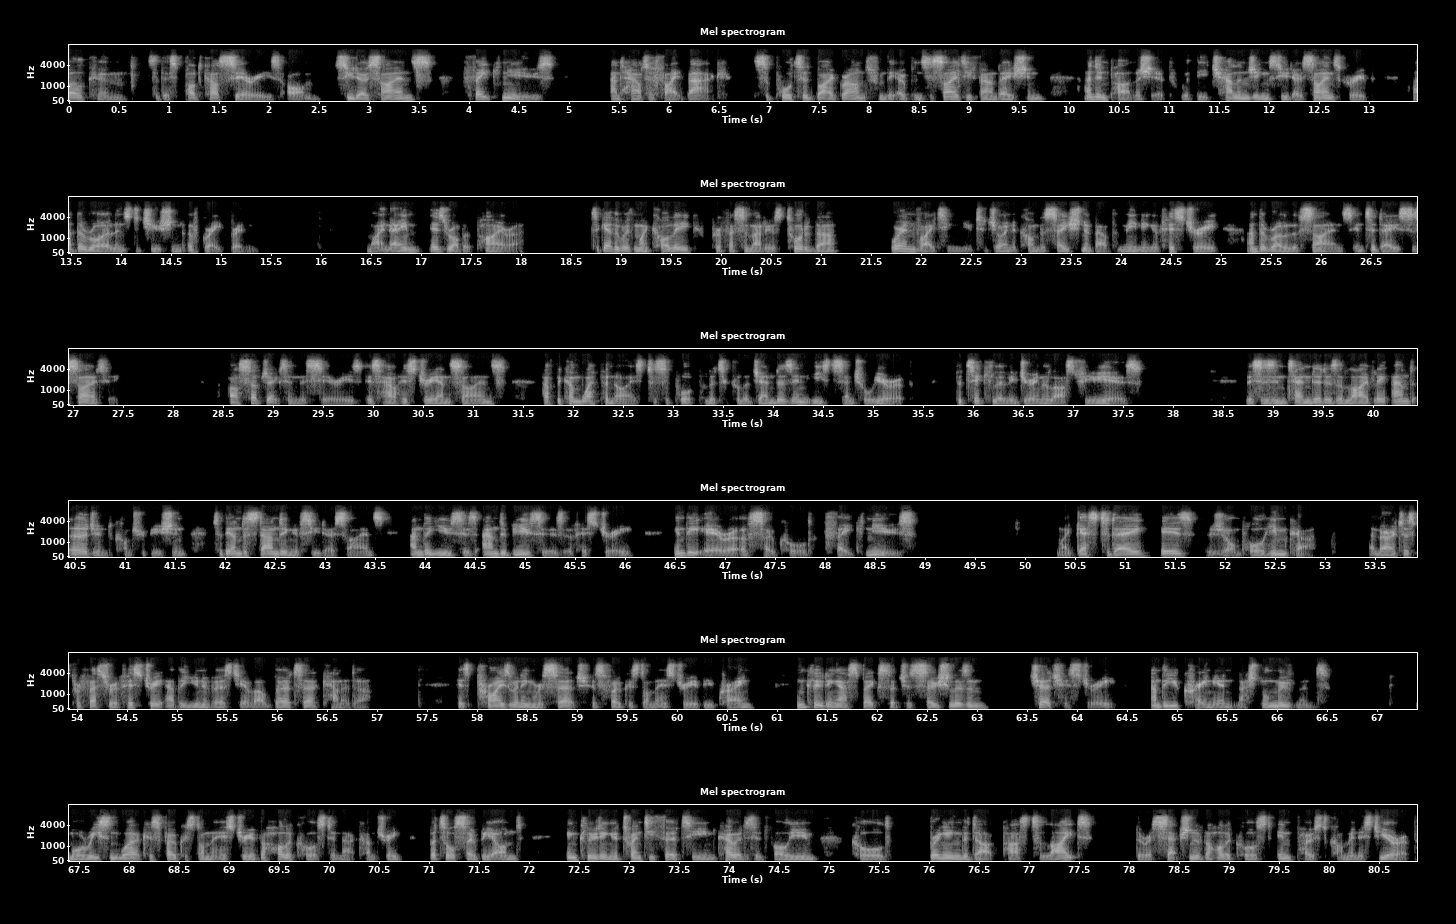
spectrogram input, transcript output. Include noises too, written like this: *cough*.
Welcome to this podcast series on pseudoscience, fake news, and how to fight back, supported by a grant from the Open Society Foundation and in partnership with the Challenging Pseudoscience Group at the Royal Institution of Great Britain. My name is Robert Pyrah. Together with my colleague, Professor Marius Turda, we're inviting you to join a conversation about the meaning of history and the role of science in today's society. Our subject in this series is how history and science have become weaponized to support political agendas in East Central Europe, particularly during the last few years. This is intended as a lively and urgent contribution to the understanding of pseudoscience and the uses and abuses of history in the era of so called fake news. My guest today is Jean Paul Himka, Emeritus Professor of History at the University of Alberta, Canada. His prize winning research has focused on the history of Ukraine, including aspects such as socialism, church history, and the Ukrainian national movement. More recent work has focused on the history of the Holocaust in that country, but also beyond, including a 2013 co edited volume called Bringing the Dark Past to Light The Reception of the Holocaust in Post Communist Europe.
